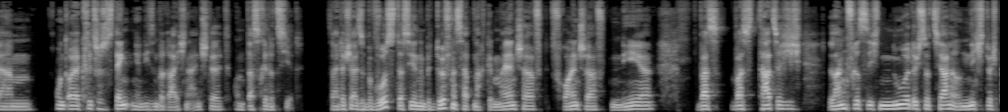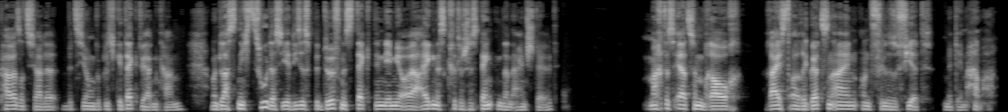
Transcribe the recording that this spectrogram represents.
ähm, und euer kritisches Denken in diesen Bereichen einstellt und das reduziert. Seid euch also bewusst, dass ihr ein Bedürfnis habt nach Gemeinschaft, Freundschaft, Nähe, was, was tatsächlich langfristig nur durch soziale und nicht durch parasoziale Beziehungen wirklich gedeckt werden kann. Und lasst nicht zu, dass ihr dieses Bedürfnis deckt, indem ihr euer eigenes kritisches Denken dann einstellt. Macht es eher zum Brauch, reißt eure Götzen ein und philosophiert mit dem Hammer.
